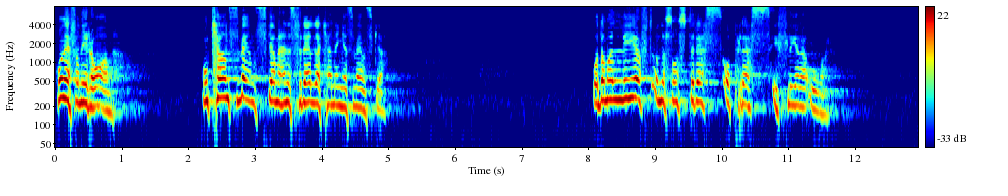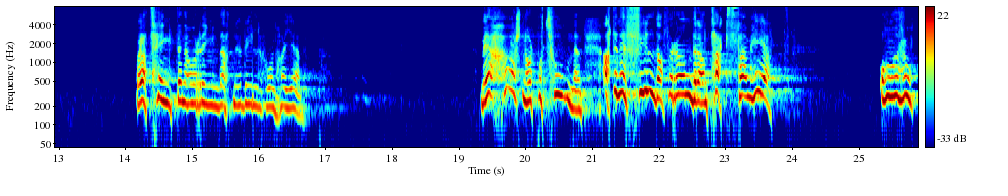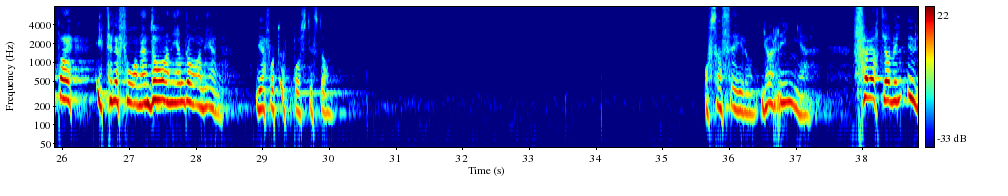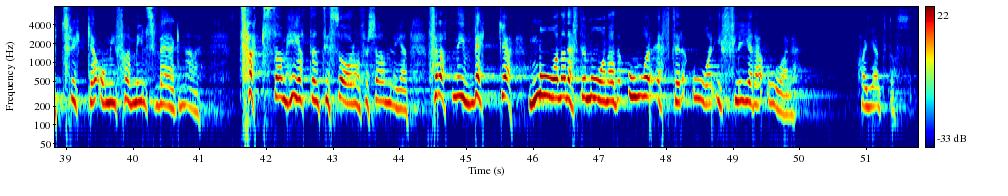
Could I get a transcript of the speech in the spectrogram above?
Hon är från Iran. Hon kan svenska, men hennes föräldrar kan ingen svenska. Och de har levt under sån stress och press i flera år. Och jag tänkte när hon ringde att nu vill hon ha hjälp. Men jag hör snart på tonen att den är fylld av förundran, tacksamhet. Och hon ropar i telefonen, Daniel, Daniel, vi har fått uppehållstillstånd. Och sen säger hon, jag ringer för att jag vill uttrycka om min familjs vägnar tacksamheten till Saronförsamlingen för att ni vecka, månad efter månad, år efter år i flera år har hjälpt oss.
